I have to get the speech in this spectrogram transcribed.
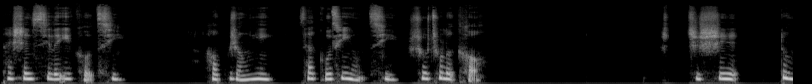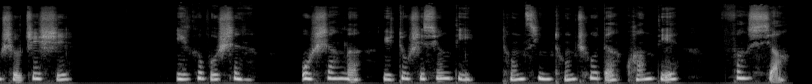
他深吸了一口气，好不容易才鼓起勇气说出了口：“只是。”动手之时，一个不慎误伤了与杜氏兄弟同进同出的狂蝶方晓。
